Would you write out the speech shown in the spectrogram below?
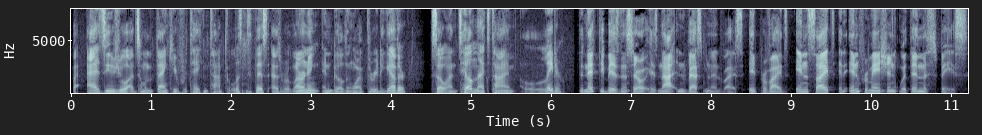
But as usual, I just want to thank you for taking time to listen to this as we're learning and building Web3 together. So until next time, later. The Nifty Business Arrow is not investment advice. It provides insights and information within the space.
